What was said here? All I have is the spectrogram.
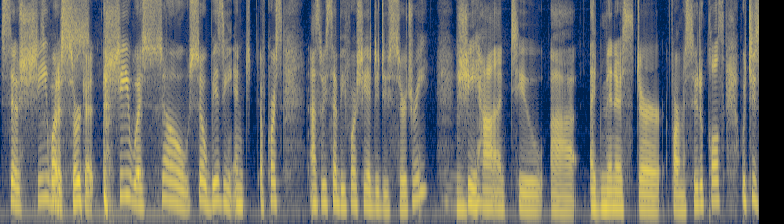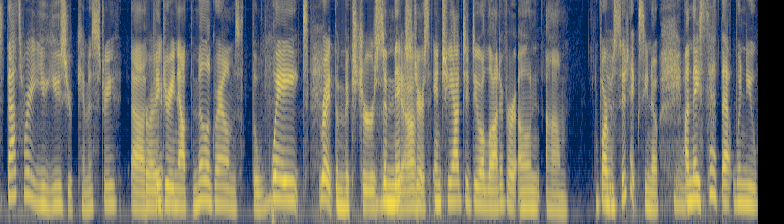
So she it's quite was a circuit. she was so so busy, and of course, as we said before, she had to do surgery. Mm-hmm. She had to uh, administer pharmaceuticals, which is that's where you use your chemistry, uh, right. figuring out the milligrams, the weight, right, the mixtures, the mixtures, yeah. and she had to do a lot of her own. Um, pharmaceutics, yeah. you know. Yeah. And they said that when you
